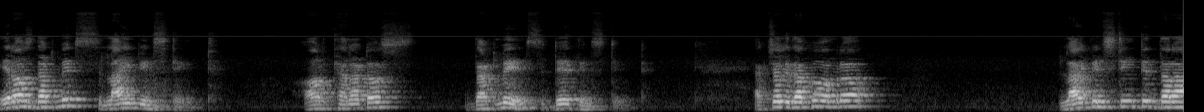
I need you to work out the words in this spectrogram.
Eros that means life instinct, or thanatos that means death instinct. Actually দেখো আমরা লাইফ ইনস্টিংক্টের দ্বারা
